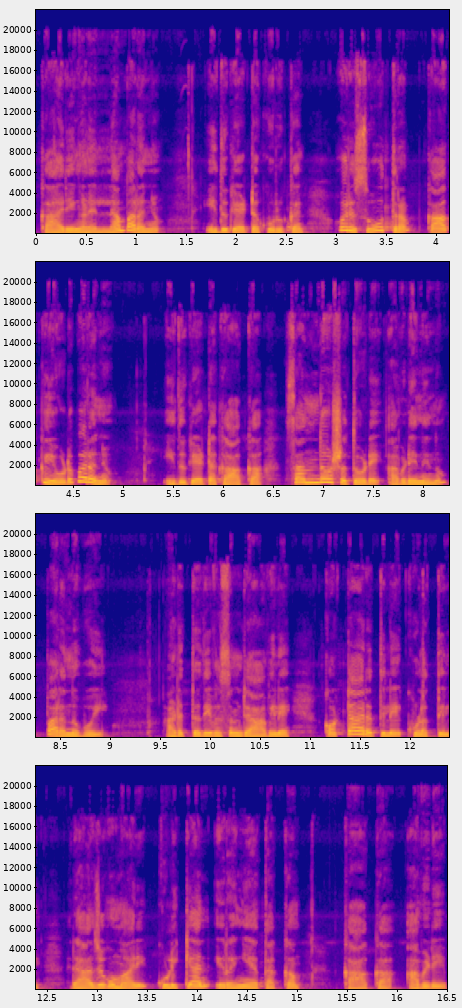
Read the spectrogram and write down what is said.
കാര്യങ്ങളെല്ലാം പറഞ്ഞു. ഇതു കേട്ട കുറുക്കൻ ഒരു സൂത്രം കാക്കയോട് പറഞ്ഞു. ഇതു കേട്ട കാക്ക സന്തോഷത്തോടെ അവിടെ നിന്നും പറന്നുപോയി. അടുത്ത ദിവസം രാവിലെ കൊട്ടാരത്തിലെ കുളത്തിൽ രാജകുമാരി കുളിക്കാൻ ഇറങ്ങിയ തക്കം കാക്ക അവിടെ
